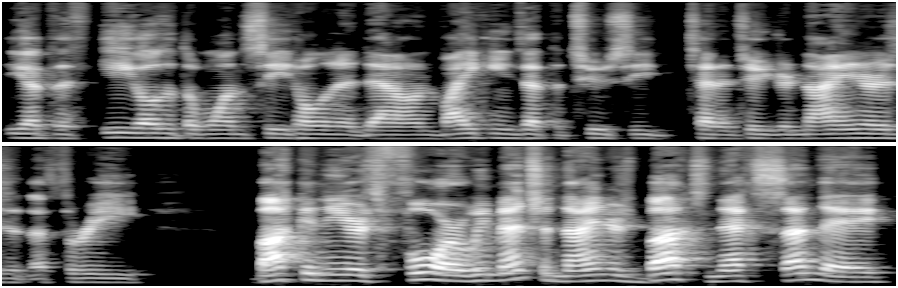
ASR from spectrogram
You got the Eagles at the one seed holding it down. Vikings at the two seed, ten and two. Your Niners at the three. Buccaneers four. We mentioned Niners Bucks next Sunday,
